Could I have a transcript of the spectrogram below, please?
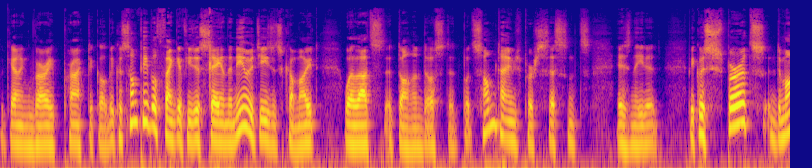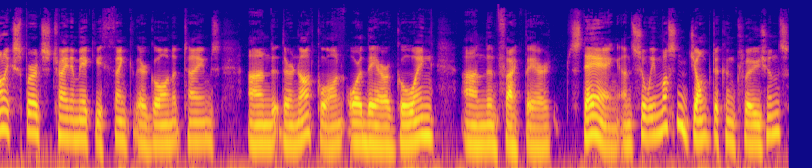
we're getting very practical because some people think if you just say in the name of Jesus come out, well, that's done and dusted. But sometimes persistence is needed because spirits, demonic spirits, trying to make you think they're gone at times and they're not gone or they are going and in fact they are staying. And so we mustn't jump to conclusions.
